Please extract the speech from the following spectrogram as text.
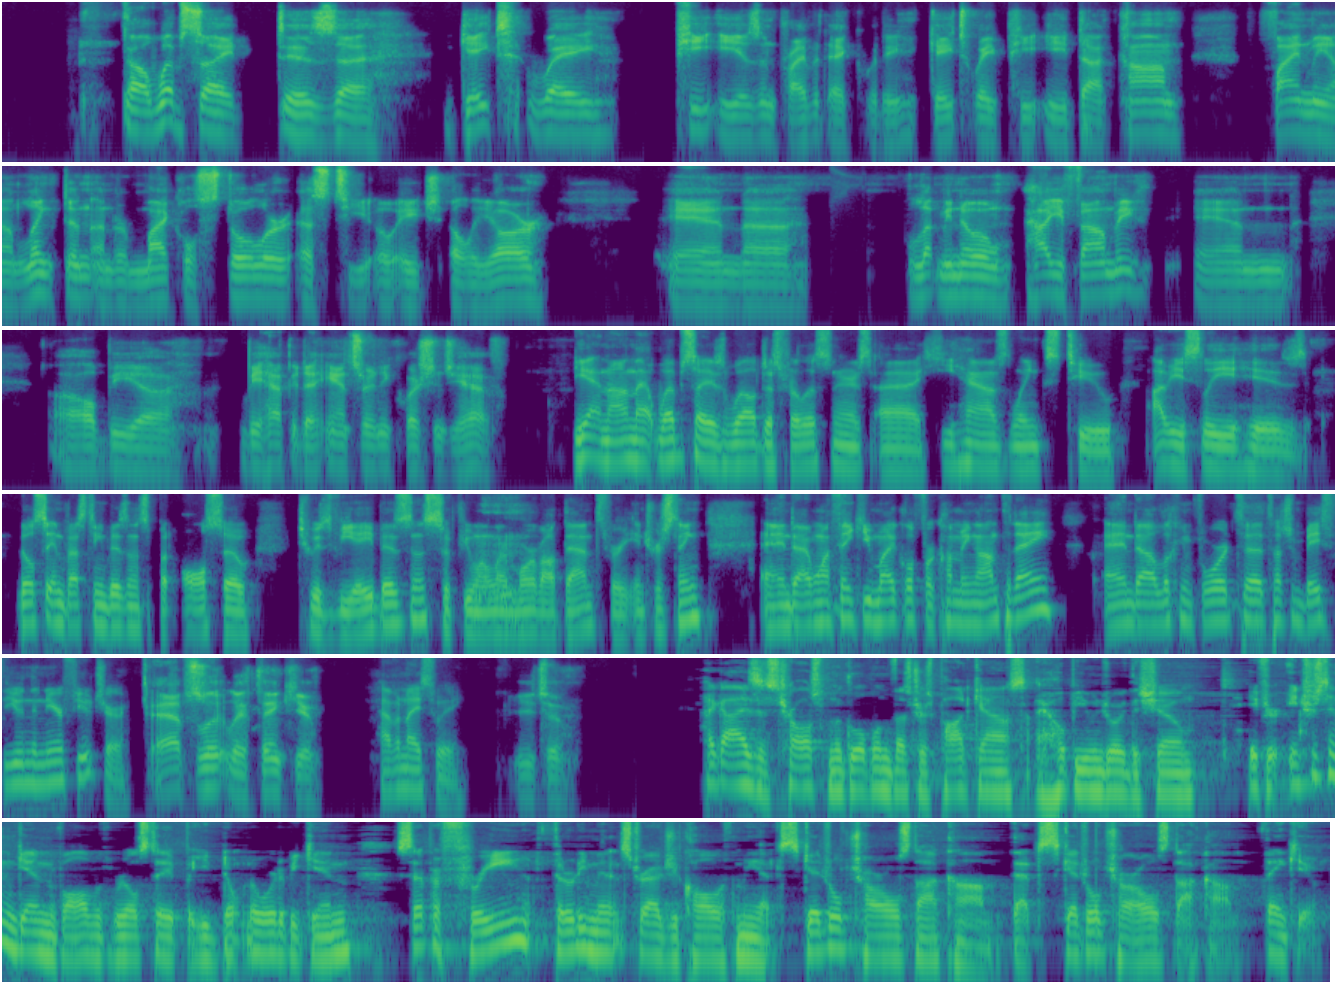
Our website is uh, Gateway PE is in private equity, gatewaype.com. Find me on LinkedIn under Michael Stohler, S T O H L E R, and uh, let me know how you found me and I'll be uh, be happy to answer any questions you have. Yeah, and on that website as well, just for listeners, uh, he has links to obviously his real estate investing business, but also to his VA business. So if you want to learn mm-hmm. more about that, it's very interesting. And I want to thank you, Michael, for coming on today, and uh, looking forward to touching base with you in the near future. Absolutely, thank you. Have a nice week. You too. Hi, guys, it's Charles from the Global Investors Podcast. I hope you enjoyed the show. If you're interested in getting involved with real estate, but you don't know where to begin, set up a free 30 minute strategy call with me at schedulecharles.com. That's schedulecharles.com. Thank you.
